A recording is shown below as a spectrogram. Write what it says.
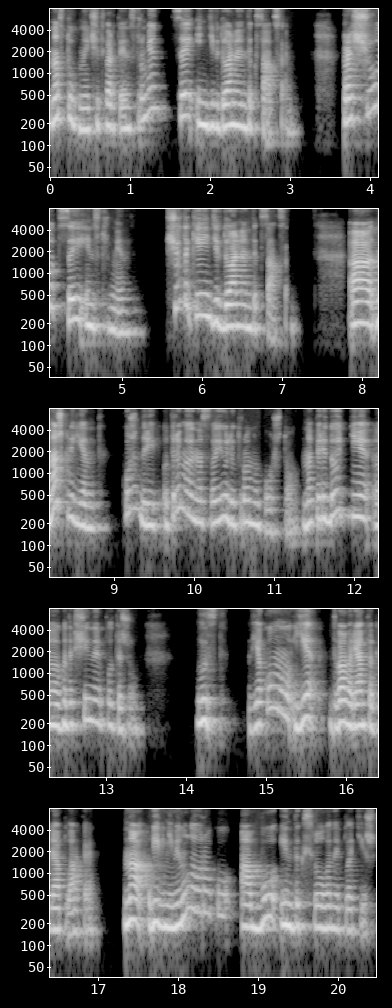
Наступний четвертий інструмент це індивідуальна індексація. Про що цей інструмент? Що таке індивідуальна індексація? Наш клієнт кожен рік отримує на свою електронну пошту напередодні е, годовщини платежу лист, в якому є два варіанти для оплати на рівні минулого року або індексований платіж.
